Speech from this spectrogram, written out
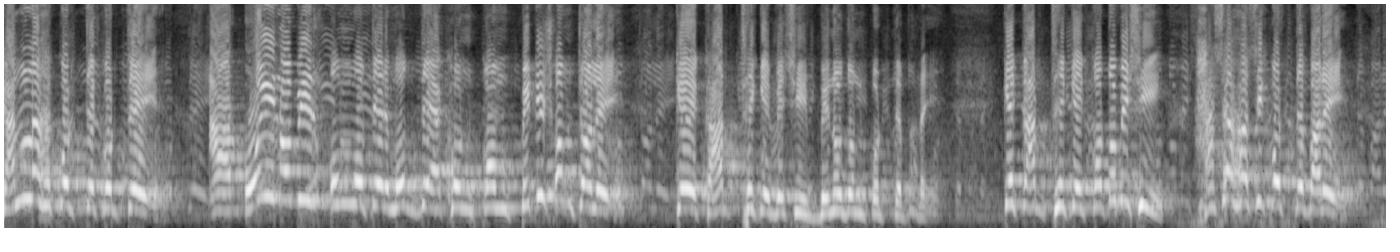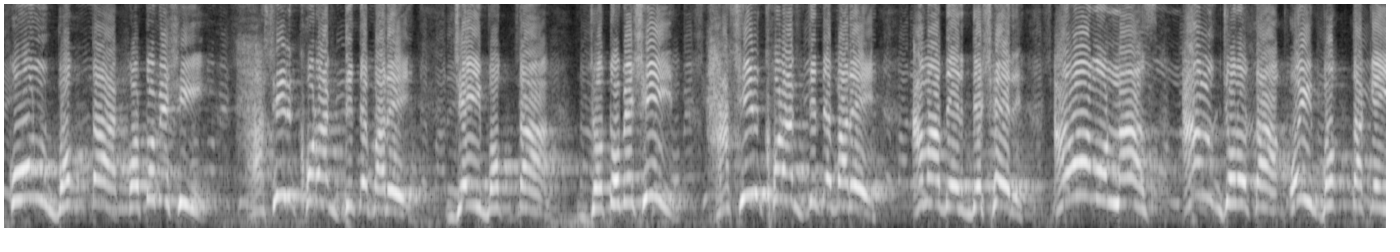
কান্না করতে করতে, আর ওই নবীর উম্মতের মধ্যে এখন কম্পিটিশন চলে। কে কার থেকে বেশি বিনোদন করতে পারে? কে কার থেকে কত বেশি হাসাহাসি করতে পারে? কোন বক্তা কত বেশি হাসির খোরাক দিতে পারে? যেই বক্তা যত বেশি হাসির খোরাক দিতে পারে, আমাদের দেশের আম নাস আম জনতা ওই বক্তাকেই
